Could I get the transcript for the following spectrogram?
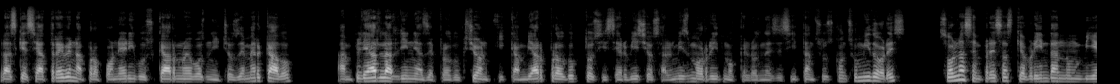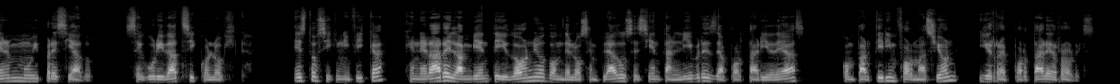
las que se atreven a proponer y buscar nuevos nichos de mercado, ampliar las líneas de producción y cambiar productos y servicios al mismo ritmo que los necesitan sus consumidores, son las empresas que brindan un bien muy preciado, seguridad psicológica. Esto significa generar el ambiente idóneo donde los empleados se sientan libres de aportar ideas, compartir información y reportar errores.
